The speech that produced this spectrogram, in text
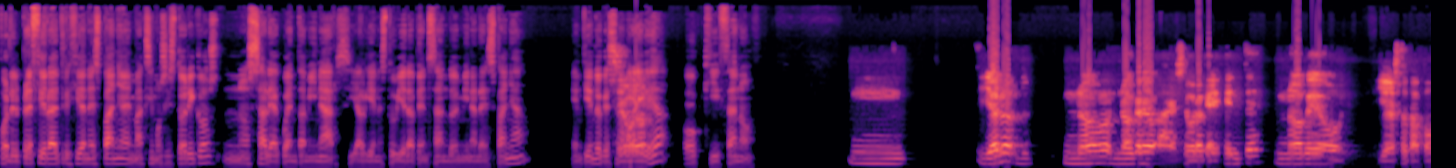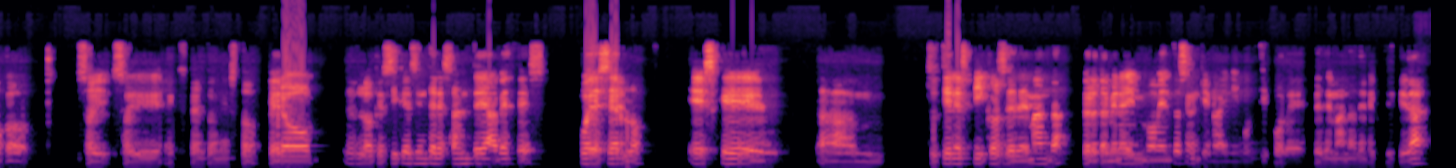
por el precio de la electricidad en España, en máximos históricos, no sale a cuenta minar. Si alguien estuviera pensando en minar en España, Entiendo que es una idea o quizá no. Mm, yo no, no, creo, ah, seguro que hay gente, no veo, yo esto tampoco soy, soy experto en esto, pero lo que sí que es interesante a veces, puede serlo, es que tú tienes picos de demanda, pero también hay momentos en que no hay ningún tipo de, de demanda de electricidad.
